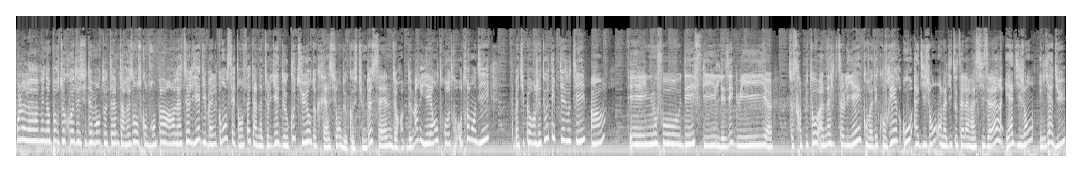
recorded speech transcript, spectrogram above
Oh là là, mais n'importe quoi, décidément, Totem, t'as raison, on se comprend pas. Hein. L'atelier du balcon, c'est en fait un atelier de couture, de création de costumes de scène, de robes de mariée, entre autres. Autrement dit, bah, tu peux ranger tous tes petits outils, hein Et il nous faut des fils, des aiguilles. Ce sera plutôt un atelier qu'on va découvrir où à Dijon, on l'a dit tout à l'heure à 6 heures. Et à Dijon, il y a du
